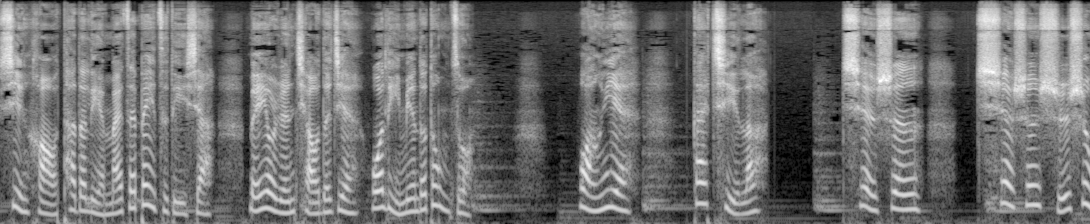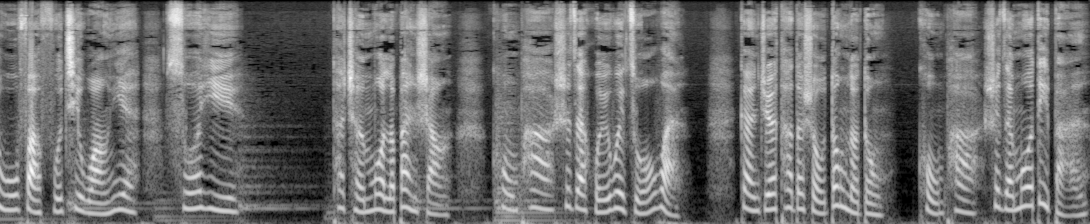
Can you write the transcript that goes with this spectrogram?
幸好他的脸埋在被子底下，没有人瞧得见我里面的动作。王爷，该起了，妾身。妾身实是无法服气王爷，所以，他沉默了半晌，恐怕是在回味昨晚。感觉他的手动了动，恐怕是在摸地板，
